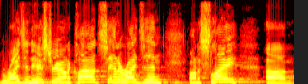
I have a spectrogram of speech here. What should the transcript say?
rides into history on a cloud, Santa rides in on a sleigh. Um,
